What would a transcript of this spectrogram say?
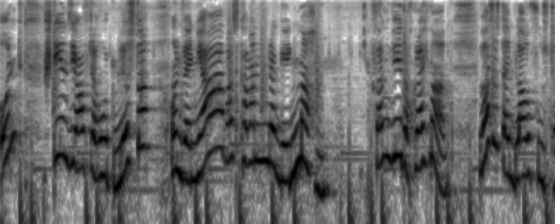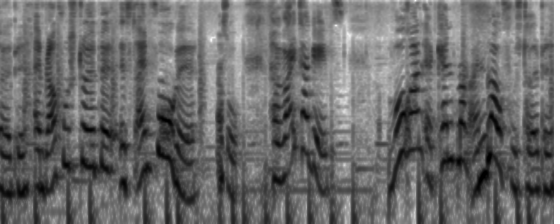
Und stehen sie auf der roten Liste? Und wenn ja, was kann man dagegen machen? Fangen wir doch gleich mal an. Was ist ein Blaufußtölpel? Ein Blaufußtölpel ist ein Vogel. Achso, weiter geht's. Woran erkennt man einen Blaufußtölpel?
